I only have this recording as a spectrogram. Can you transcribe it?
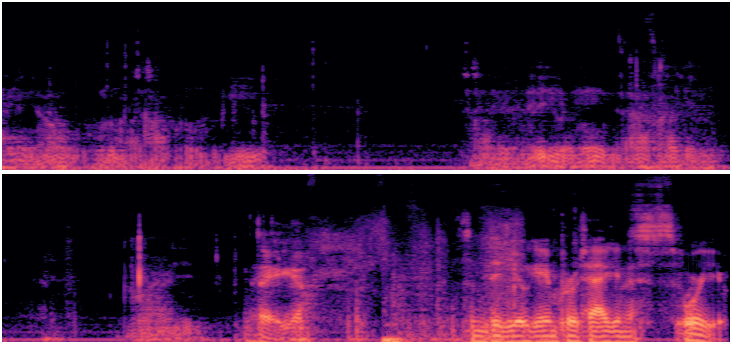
I didn't know who my top one would be. It's only a video game that I fucking grinded. There you go. Some video game protagonists for you.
